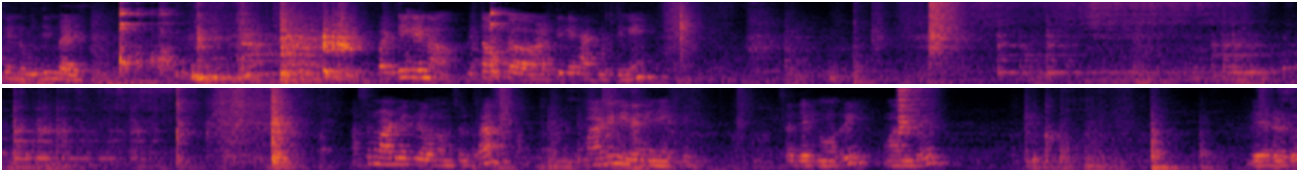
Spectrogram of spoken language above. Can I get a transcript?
ಕಡಿಮೆನೆ ಉದ್ದಿನ ಬೇಳೆ. ಪಟ್ಟಿಗೆನ ವಿತೌಟ್ ಅಳತಿಗೆ ಹಾಕ್ಬಿಡ್ತೀನಿ. ಹಸರು ಮಾಡ್ಬೇಕ್ರಿ ಅವನು ಒಂದು ಸ್ವಲ್ಪ. ಮಾಡಿ ನೀರೇ ನೆನೆ ಹಾಕ್ತೀನಿ ಸದ್ಯಕ್ಕೆ ನೋಡ್ರಿ. ಒಂದು, ಎರಡು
